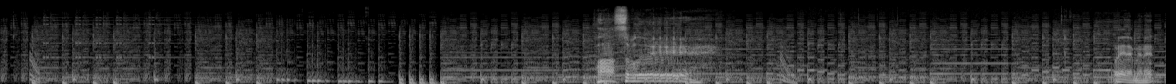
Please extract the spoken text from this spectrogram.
Possibly. Wait a minute.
